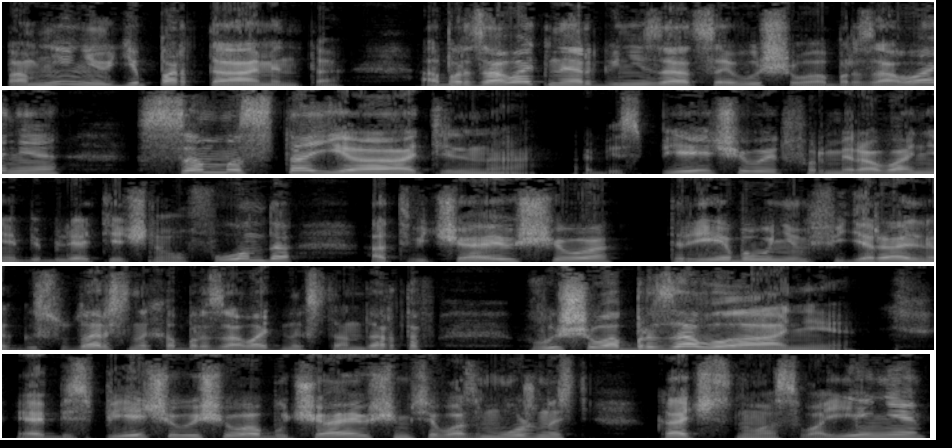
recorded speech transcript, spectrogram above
по мнению департамента, Образовательная организация высшего образования самостоятельно обеспечивает формирование библиотечного фонда, отвечающего требованиям федеральных государственных образовательных стандартов высшего образования и обеспечивающего обучающимся возможность качественного освоения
